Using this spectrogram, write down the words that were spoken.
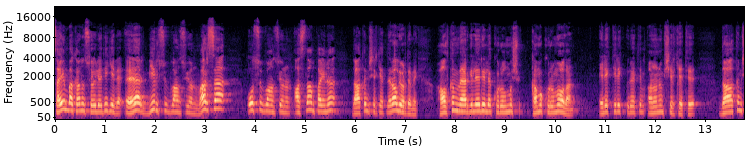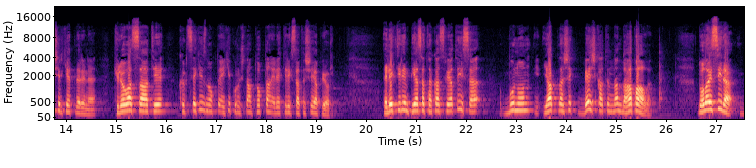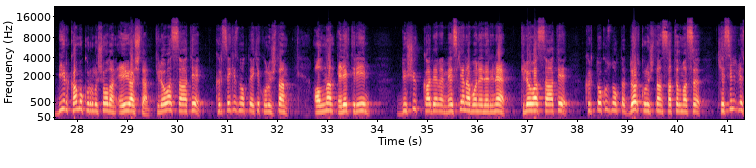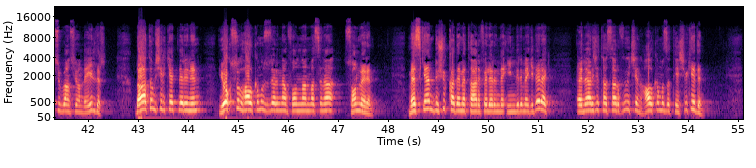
Sayın Bakan'ın söylediği gibi eğer bir sübvansiyon varsa o sübvansiyonun aslan payını dağıtım şirketleri alıyor demek. Halkın vergileriyle kurulmuş kamu kurumu olan Elektrik Üretim Anonim Şirketi dağıtım şirketlerine kilowatt saati 48.2 kuruştan toptan elektrik satışı yapıyor. Elektriğin piyasa takas fiyatı ise bunun yaklaşık 5 katından daha pahalı. Dolayısıyla bir kamu kuruluşu olan EÜH'tan kilowatt saati 48.2 kuruştan alınan elektriğin düşük kademe mesken abonelerine kilowatt saati 49.4 kuruştan satılması kesinlikle sübvansiyon değildir. Dağıtım şirketlerinin yoksul halkımız üzerinden fonlanmasına son verin. Mesken düşük kademe tarifelerinde indirime giderek enerji tasarrufu için halkımızı teşvik edin.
